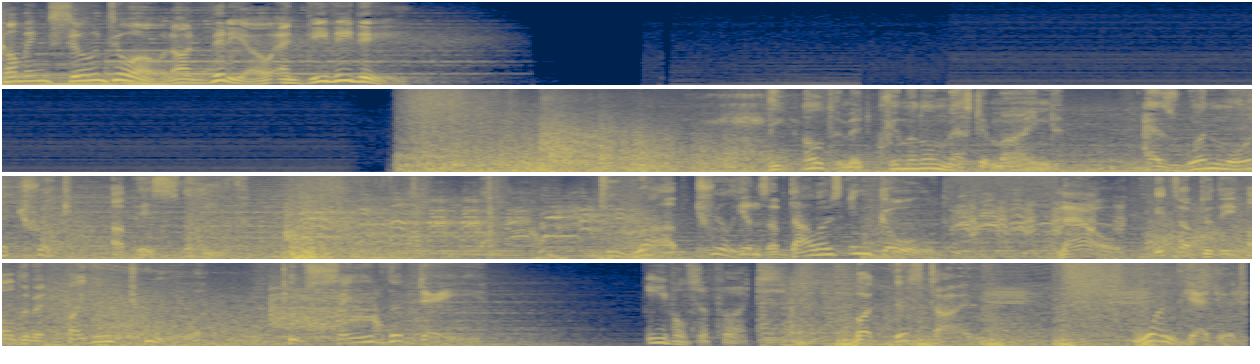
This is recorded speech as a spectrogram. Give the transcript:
Coming soon to own on video and DVD. The ultimate criminal mastermind has one more trick up his sleeve. To rob trillions of dollars in gold. Now, it's up to the ultimate fighting tool to save the day. Evil's afoot. But this time, one gadget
